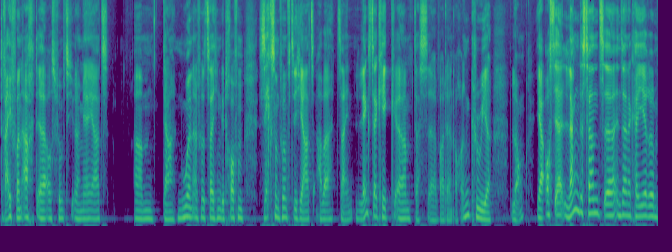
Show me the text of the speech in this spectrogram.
Drei von acht äh, aus 50 oder mehr Yards ähm, da nur in Anführungszeichen getroffen, 56 Yards, aber sein längster Kick, äh, das äh, war dann auch ein Career Long. Ja, aus der langen Distanz äh, in seiner Karriere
